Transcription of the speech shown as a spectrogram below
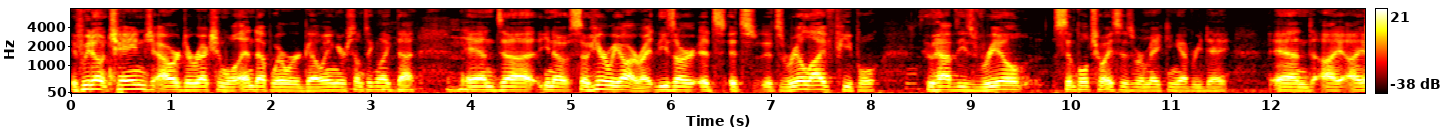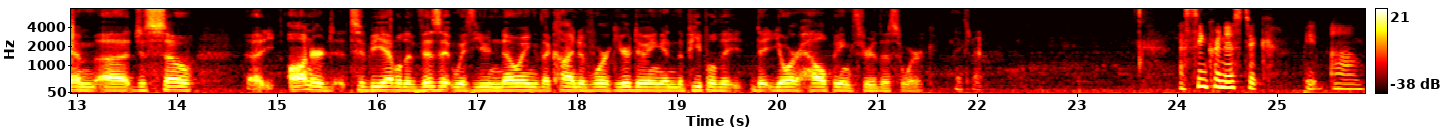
if we don't change our direction, we'll end up where we're going, or something like that. And uh, you know, so here we are, right? These are it's it's it's real live people who have these real simple choices we're making every day, and I, I am uh, just so uh, honored to be able to visit with you, knowing the kind of work you're doing and the people that that you're helping through this work. Thanks, man. A synchronistic um,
